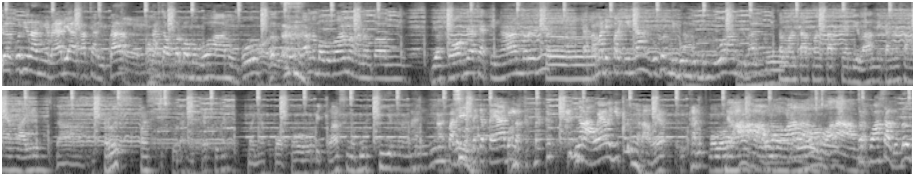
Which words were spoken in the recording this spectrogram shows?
Aku di lan ngelea diangkat cerita kan campur bobogohan ngumpul. Karena bobogohan mah nonton bioskopnya chattingan merenya. Eta mah diperindah goblok di bumbu-bumbuan di lan. Semantap-mantapnya Dilan nikahnya sama yang lain. Nah, terus pas udah deket tuh kan banyak foto di kelas ngebucin Anjing pada Si. deket teh di deket-deket ngerawel gitu. ngerawet kan Ya, alam walau alam. Alam. Berpuasa goblok.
